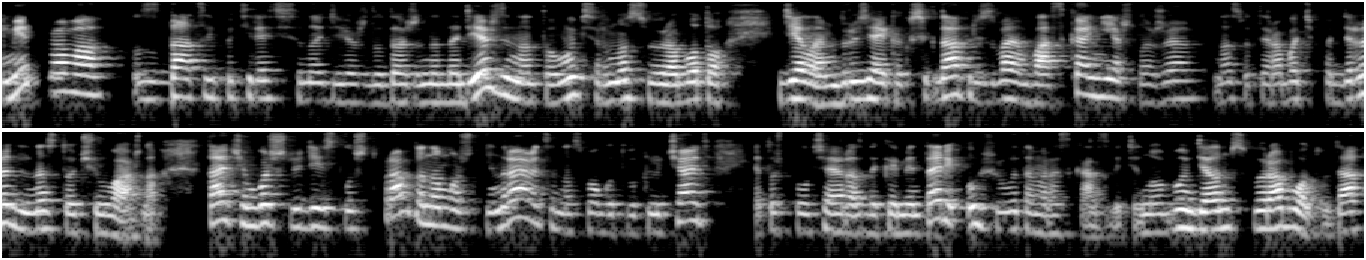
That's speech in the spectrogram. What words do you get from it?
имеет право сдаться и потерять всю надежду, даже на надежде на то, мы все равно свою работу делаем. Друзья, и как всегда, призываем вас, конечно же, нас в этой работе поддержать, для нас это очень важно. Да, чем больше людей слышат правду, нам может не нравиться, нас могут выключать, я тоже получаю разные комментарии, что вы там рассказываете, но мы делаем свою работу, да,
